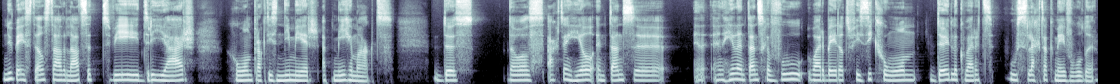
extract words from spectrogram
nu bij stilsta, de laatste twee, drie jaar, gewoon praktisch niet meer heb meegemaakt. Dus dat was echt een heel intense, een heel intens gevoel waarbij dat fysiek gewoon duidelijk werd hoe slecht ik mij voelde.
